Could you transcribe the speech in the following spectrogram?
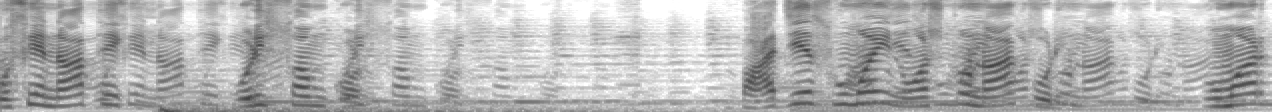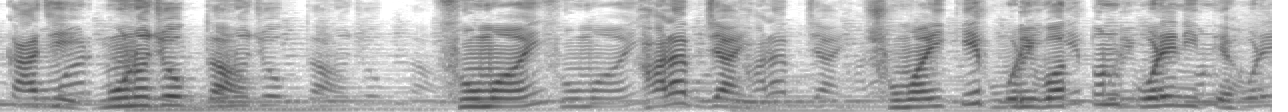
বসে না থেকে না থেকে পরিশ্রম কর বাজে সময় নষ্ট না করে তোমার কাজে মনোযোগ দাও সময় সময় খারাপ যায় না। সময়কে পরিবর্তন করে নিতে হবে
